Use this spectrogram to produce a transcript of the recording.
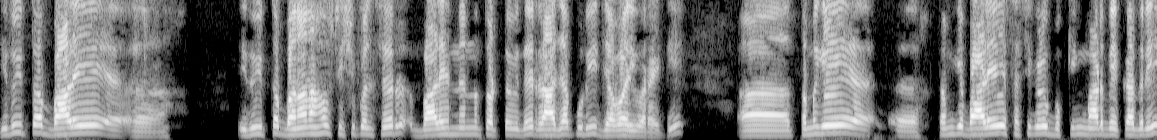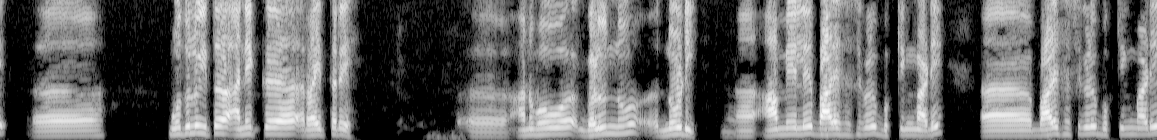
ಇದು ಇತ್ತ ಬಾಳೆ ಆ, ಇದು ಇತ್ತ ಬನಾನಾ ಹೌಸ್ ಟಿಶ್ಯೂ ಕಲ್ಚರ್ ಬಾಳೆಹಣ್ಣನ್ನು ತೊಟ್ಟವಿದೆ, ರಾಜಾಪುರಿ ಜವಾರಿ ವೆರೈಟಿ ತಮಗೆ ತಮಗೆ ಬಾಳೆ ಸಸಿಗಳು ಬುಕ್ಕಿಂಗ್ ಮಾಡಬೇಕಾದ್ರಿ ಮೊದಲು ಇತ ಅನೇಕ ರೈತರೇ ಅನುಭವಗಳನ್ನು ನೋಡಿ ಆಮೇಲೆ ಬಾಳೆ ಸಸಿಗಳು ಬುಕ್ಕಿಂಗ್ ಮಾಡಿ ಬಾಳೆ ಸಸಿಗಳು ಬುಕ್ಕಿಂಗ್ ಮಾಡಿ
